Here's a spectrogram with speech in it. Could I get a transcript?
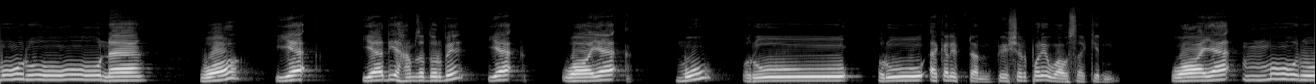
মুরুনা ও ইয়া ইয়া দিয়ে হামজা ধরবে ইয়া ওয়া মু রু রু একালিফটান পেশের পরে ওয়াও সাকিন ওয়া মুরু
